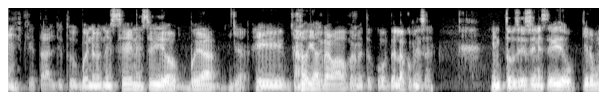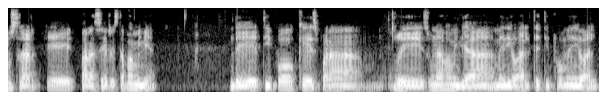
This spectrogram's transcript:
¿Qué tal YouTube? Bueno, en este, en este video voy a, ya, eh, lo había grabado, pero me tocó volverlo a comenzar. Entonces en este video quiero mostrar eh, para hacer esta familia de tipo que es para, eh, es una familia medieval, de tipo medieval.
